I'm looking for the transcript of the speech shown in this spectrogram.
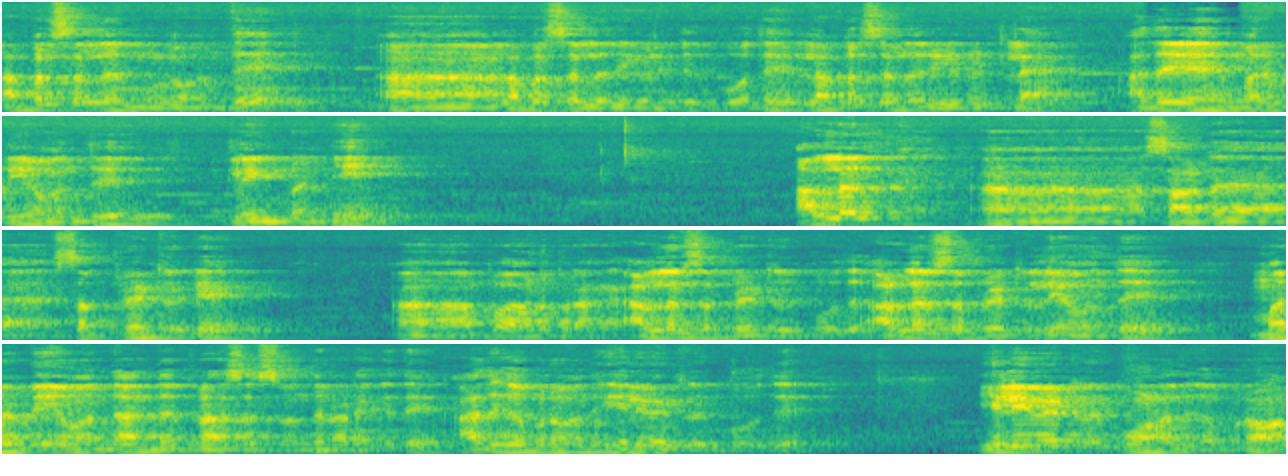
லப்பர் செல்லர் மூலம் வந்து லப்பர் செல்லர் யூனிட்டுக்கு போகுது. லப்பர் செல்லர் யூனிட்டில் அதை மறுபடியும் வந்து க்ளீன் பண்ணி அல்லர் சாட்ட செப்பரேட்டருக்கு இப்போ அனுப்புகிறாங்க அல்லர் செப்பரேட்டருக்கு போகுது. அல்லர் செப்பரேட்டர்லேயும் வந்து மறுபடியும் வந்து அந்த ப்ராசஸ் வந்து நடக்குது. அதுக்கப்புறம் வந்து எலிவேட்டருக்கு போகுது. எலிவேட்டருக்கு போனதுக்கப்புறம்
